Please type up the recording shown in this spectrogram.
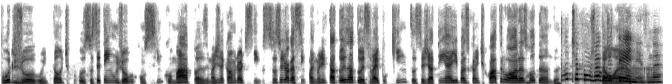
por jogo. Então, tipo, se você tem um jogo com cinco mapas, imagina que é o melhor de cinco. Se você joga cinco, mas imagina que tá 2 a 2 você vai pro quinto, você já tem aí basicamente quatro horas rodando. É tipo um jogo Então, de é- tênis, né?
